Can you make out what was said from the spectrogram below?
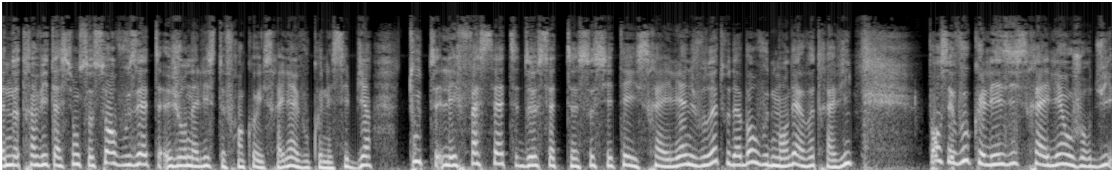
notre invitation ce soir. Vous êtes journaliste franco-israélien et vous connaissez bien toutes les facettes de cette société israélienne. Je voudrais tout d'abord vous demander à votre avis, pensez-vous que les Israéliens aujourd'hui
